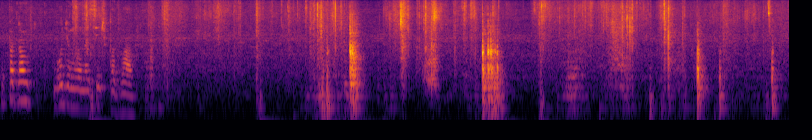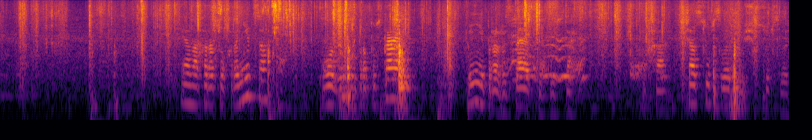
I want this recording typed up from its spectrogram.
И потом будем выносить в подвал. Она хорошо хранится. Воздух не пропускает и не прорастает капуста. Ага. Сейчас суп сварю, еще суп сварю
